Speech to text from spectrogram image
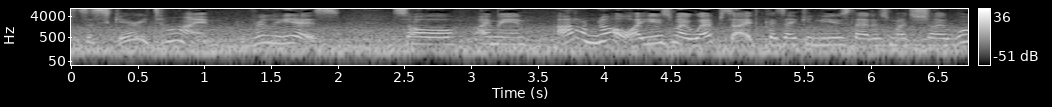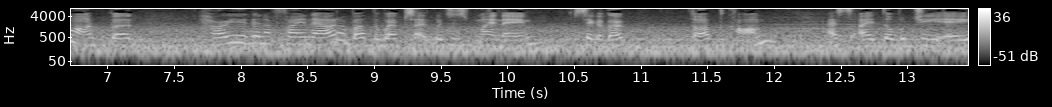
It's a scary time. It really is. So, I mean, I don't know. I use my website because I can use that as much as I want, but how are you going to find out about the website, which is my name, siggadogg.com, S I G G A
